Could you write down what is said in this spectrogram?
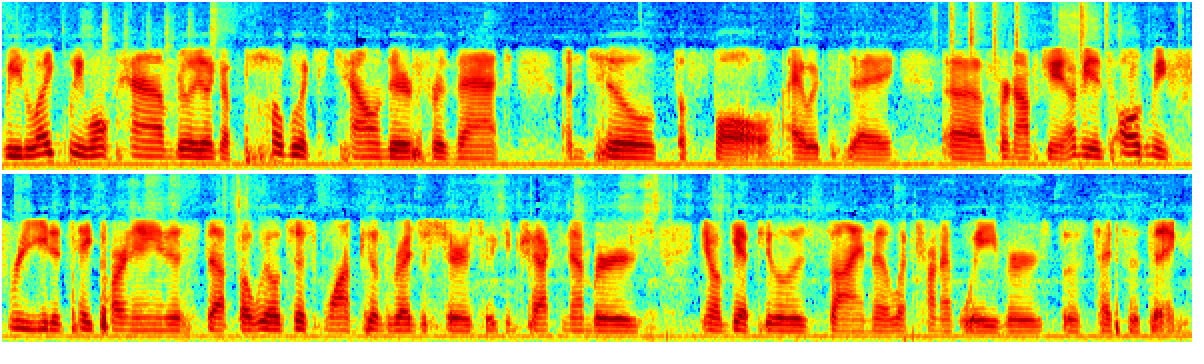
we likely won't have really like a public calendar for that until the fall, I would say, uh, for an opportunity. I mean, it's all going to be free to take part in any of this stuff, but we'll just want people to register so we can track numbers, you know, get people to sign the electronic waivers, those types of things.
